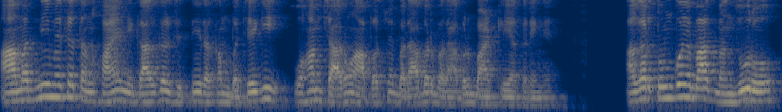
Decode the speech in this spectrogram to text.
آمدنی میں سے تنخواہیں نکال کر جتنی رقم بچے گی، وہ ہم چاروں آپس میں برابر برابر بانٹ لیا کریں گے۔ اگر تم کو یہ بات منظور ہو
